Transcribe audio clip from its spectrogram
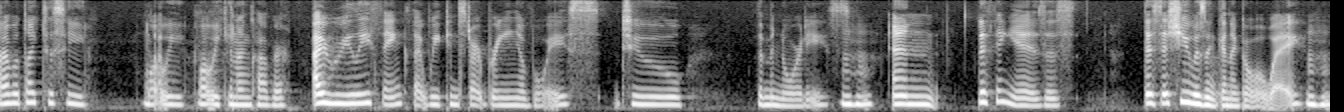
I would like to see what we what we can uncover. I really think that we can start bringing a voice to the minorities. Mm-hmm. And the thing is is this issue isn't going to go away. Mm-hmm.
